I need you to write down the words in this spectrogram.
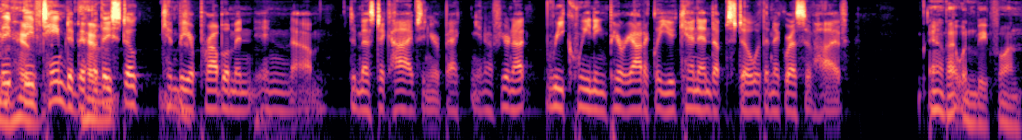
They've, have- they've tamed a bit, have- but they still can be a problem in in um, domestic hives in your back. You know, if you're not requeening periodically, you can end up still with an aggressive hive. Yeah, that wouldn't be fun.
